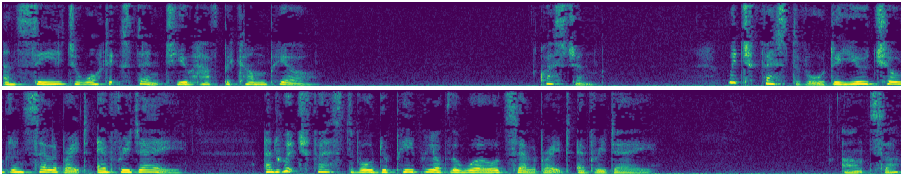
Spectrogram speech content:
and see to what extent you have become pure. Question which festival do you children celebrate every day? And which festival do people of the world celebrate every day? Answer.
